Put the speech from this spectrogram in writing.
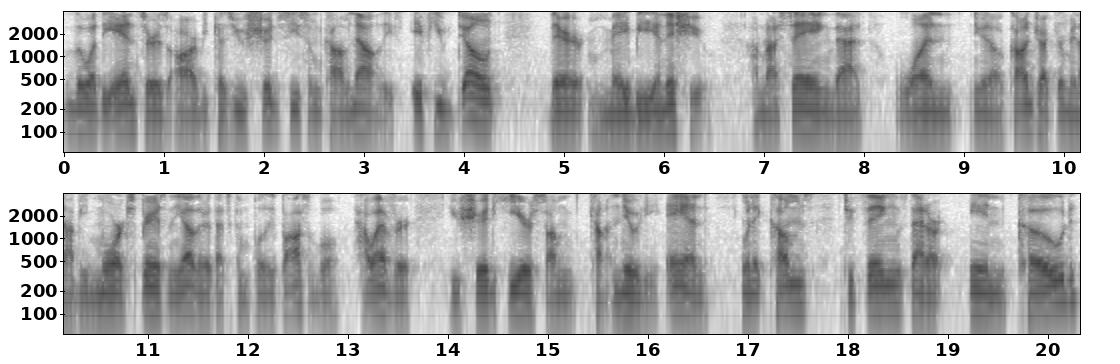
the what the answers are because you should see some commonalities. If you don't, there may be an issue. I'm not saying that one you know contractor may not be more experienced than the other that's completely possible however you should hear some continuity and when it comes to things that are in code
